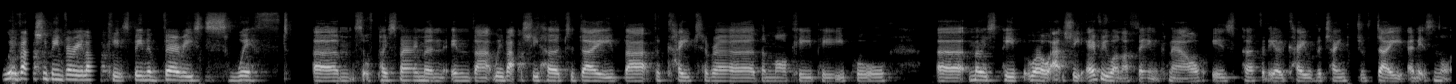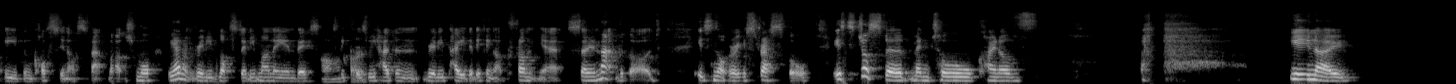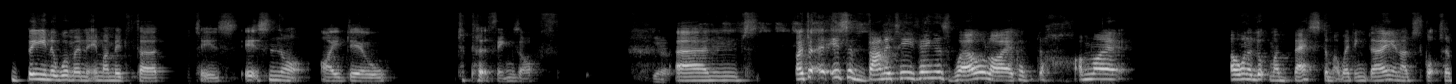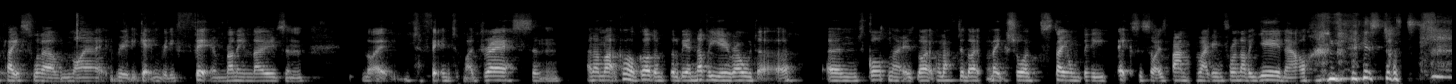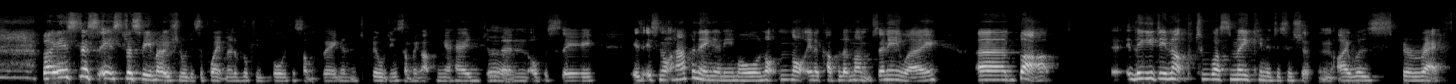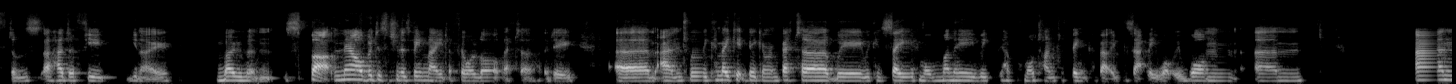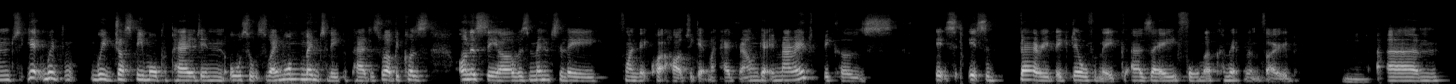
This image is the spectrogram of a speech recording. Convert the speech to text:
We've actually been very lucky. It's been a very swift um, sort of postponement in that we've actually heard today that the caterer, the marquee people, uh, most people, well, actually everyone, I think now is perfectly okay with a change of date, and it's not even costing us that much more. We haven't really lost any money in this oh, okay. because we hadn't really paid anything up front yet. So in that regard, it's not very stressful. It's just a mental kind of, you know, being a woman in my mid thirties. It's not ideal to put things off. Yeah. And it's a vanity thing as well. Like I'm like, I want to look my best on my wedding day, and I've just got to a place where I'm like really getting really fit and running loads and like to fit into my dress and and I'm like, oh god, I'm going to be another year older, and God knows, like I'll have to like make sure I stay on the exercise bandwagon for another year now. it's just, but it's just it's just the emotional disappointment of looking forward to something and building something up in your head, yeah. and then obviously it's not happening anymore. Not not in a couple of months anyway. Uh, but leading up to us making a decision, I was bereft. I was I had a few, you know, moments, but now the decision has been made. I feel a lot better. I do um, and we can make it bigger and better. We we can save more money. We have more time to think about exactly what we want. Um, and yeah, we'd, we'd just be more prepared in all sorts of ways, more mentally prepared as well. Because honestly, I was mentally finding it quite hard to get my head around getting married because it's it's a very big deal for me as a former commitment phobe. Mm. Um,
